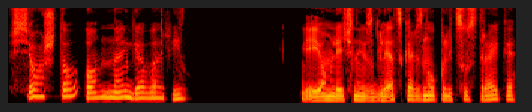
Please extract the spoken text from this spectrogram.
Все, что он наговорил». Ее млечный взгляд скользнул по лицу Страйка,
